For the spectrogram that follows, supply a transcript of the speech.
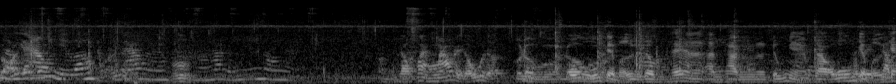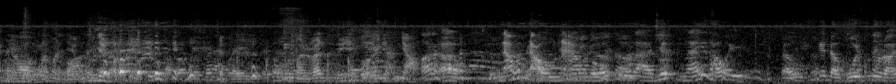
bỏ rau nhiều không rau Rồi có ăn máu đầy đủ được. Có đồ, đồ uống chai bự được không? Thấy anh Thanh chủ nhà sao ông uống chai bự chắc ngon lắm mà uống chai bự. Mình phải đi tôi nhỏ nhỏ. nắm đầu nào được tôi là dứt nấy thôi Rồi, cái đầu vui của tôi rồi.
